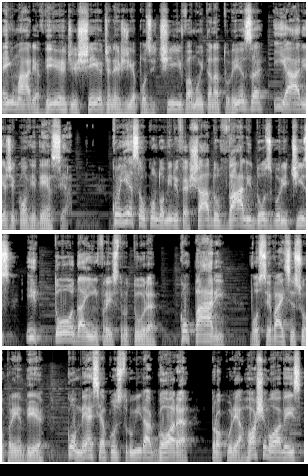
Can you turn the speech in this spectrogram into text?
em uma área verde, cheia de energia positiva, muita natureza e áreas de convivência. Conheça o condomínio fechado Vale dos Buritis e toda a infraestrutura. Compare, você vai se surpreender Comece a construir agora. Procure a Rocha Imóveis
